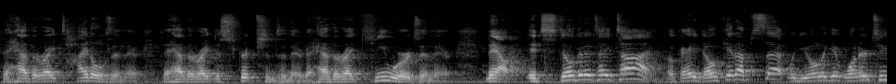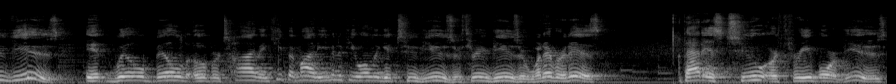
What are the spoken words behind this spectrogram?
to have the right titles in there to have the right descriptions in there to have the right keywords in there. Now it's still going to take time okay? Don't get upset when you only get one or two views it will build over time. And keep in mind even if you only get two views or three views or whatever it is that is two or three more views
